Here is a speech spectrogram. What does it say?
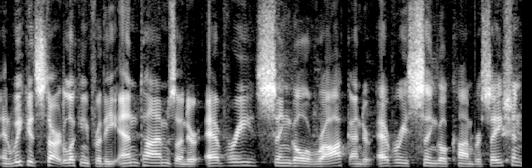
And we could start looking for the end times under every single rock, under every single conversation.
